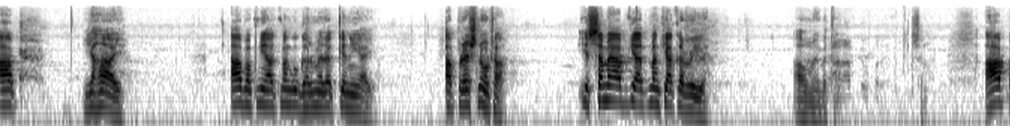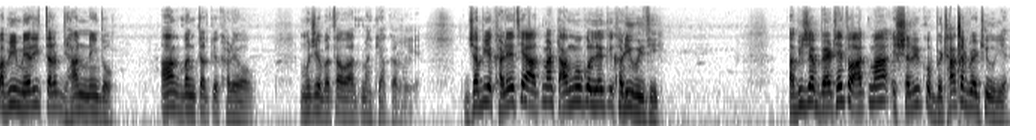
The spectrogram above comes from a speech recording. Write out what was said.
आप यहाँ आए। आप अपनी आत्मा को घर में रख के नहीं आए। अब प्रश्न उठा, इस समय आपकी आत्मा क्या कर रही है? आओ मैं बताऊँ। आप अभी मेरी तरफ़ ध्यान नहीं दो। आँख बंद करके खड़े हो। मुझे बताओ आत्मा क्या कर रही है। जब ये खड़े थे आत्मा टांगों को लेके खड़ी हुई थी। अभी जब बैठे तो आत्मा इस शरीर को बिठाकर बैठी हुई है।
